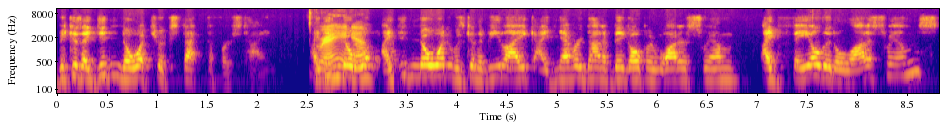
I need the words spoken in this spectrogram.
because I didn't know what to expect the first time. I right, didn't know yeah. what, I didn't know what it was going to be like. I'd never done a big open water swim. I'd failed at a lot of swims,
